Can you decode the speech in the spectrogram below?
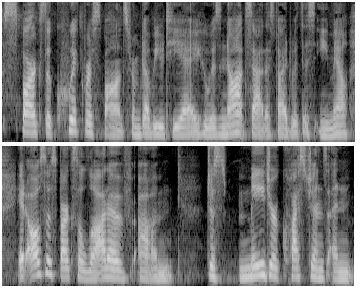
sparks a quick response from WTA, who is not satisfied with this email. It also sparks a lot of um, just major questions and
